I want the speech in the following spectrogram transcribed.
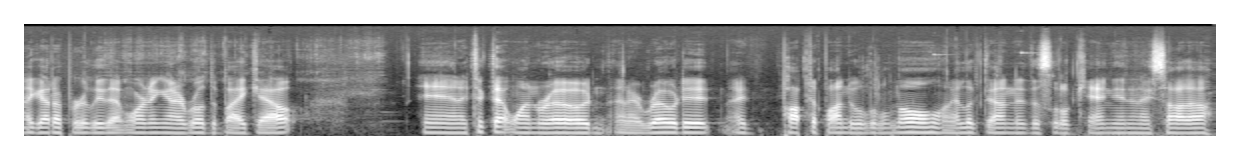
I got up early that morning and I rode the bike out. And I took that one road and I rode it. I popped up onto a little knoll and I looked down into this little canyon and I saw the,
